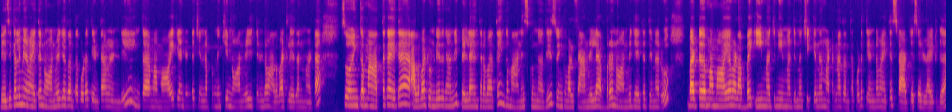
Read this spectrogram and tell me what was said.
బేసికల్లీ మేమైతే నాన్ వెజ్ అదంతా కూడా తింటామండి. ఇంకా మా మావయ్యకి ఏంటంటే చిన్నప్పటి నుంచి నాన్ వెజ్ తినడం అలవాటు లేదనమాట సో ఇంకా మా అత్తకైతే అలవాటు ఉండేది కానీ పెళ్ళైన తర్వాత ఇంకా మానేసుకున్నది. సో ఇంకా వాళ్ళ ఫ్యామిలీలో ఎవరో నాన్ వెజ్ అయితే తినరు. బట్ మా మావయ్య వాళ్ళ అబ్బాయి ఈ మధ్యన ఈ మధ్యన చికెన్ మటన్ అదంతా కూడా తినడం అయితే స్టార్ట్ చేసాడు లైట్గా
